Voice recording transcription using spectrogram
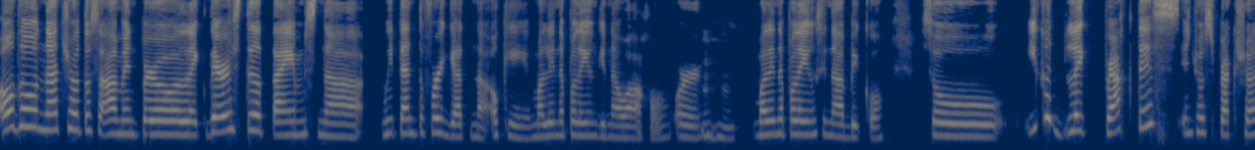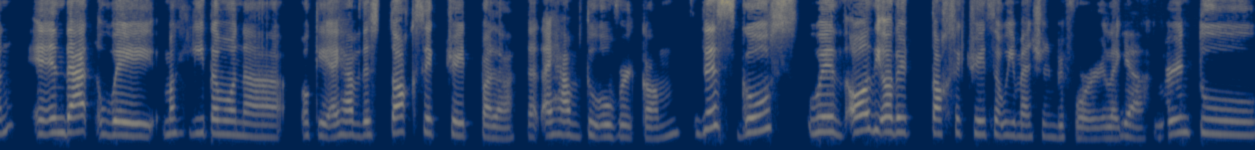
although natural to sa amin pero like there are still times na we tend to forget na okay mali na pala yung ginawa ko or Mhm. mali na pala yung sinabi ko so you could like practice introspection in that way makikita mo na okay i have this toxic trait pala that i have to overcome this goes with all the other toxic traits that we mentioned before like Yeah. learn to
